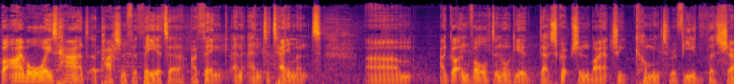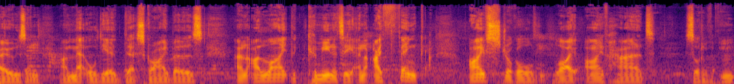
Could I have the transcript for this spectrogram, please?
But I've always had a passion for theatre, I think, and entertainment. Um, I got involved in audio description by actually coming to review the shows, and I met audio describers, and I like the community. And I think I've struggled, like I've had sort of m-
